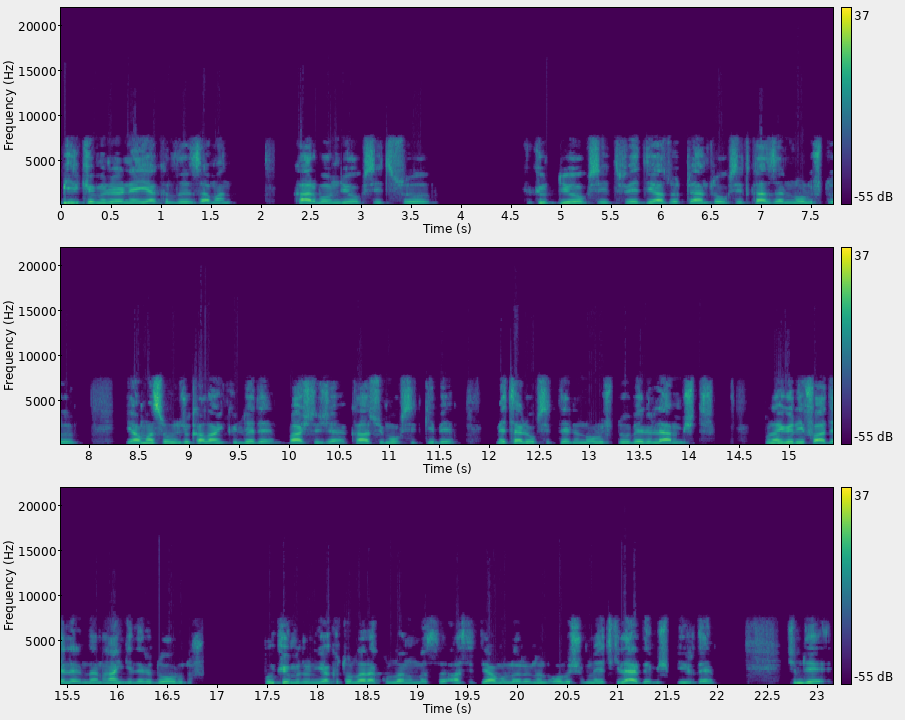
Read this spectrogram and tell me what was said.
Bir kömür örneği yakıldığı zaman karbondioksit, su, kükürt dioksit ve diazot pentoksit gazlarının oluştuğu, yanma sonucu kalan külde de başlıca kalsiyum oksit gibi metal oksitlerinin oluştuğu belirlenmiştir. Buna göre ifadelerinden hangileri doğrudur? Bu kömürün yakıt olarak kullanılması asit yağmurlarının oluşumunu etkiler demiş bir de. Şimdi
